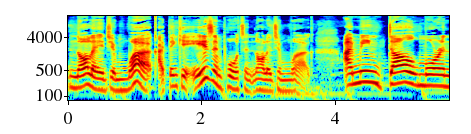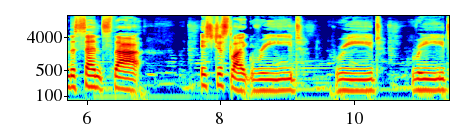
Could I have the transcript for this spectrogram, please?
knowledge and work. I think it is important knowledge and work. I mean dull more in the sense that it's just like read, read, read.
